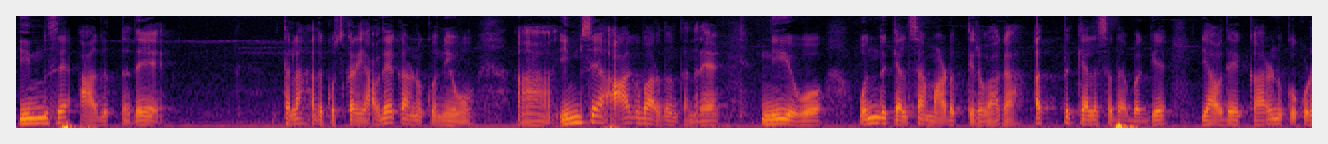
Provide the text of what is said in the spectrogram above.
ಹಿಂಸೆ ಆಗುತ್ತದೆ. ಅಂತಲ್ಲ? ಅದಕ್ಕೋಸ್ಕರ ಯಾವುದೇ ಕಾರಣಕ್ಕೂ ನೀವು ಹಿಂಸೆ ಆಗಬಾರ್ದು ಅಂತಂದರೆ, ನೀವು ಒಂದು ಕೆಲಸ ಮಾಡುತ್ತಿರುವಾಗ ಹತ್ತು ಕೆಲಸದ ಬಗ್ಗೆ ಯಾವುದೇ ಕಾರಣಕ್ಕೂ ಕೂಡ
